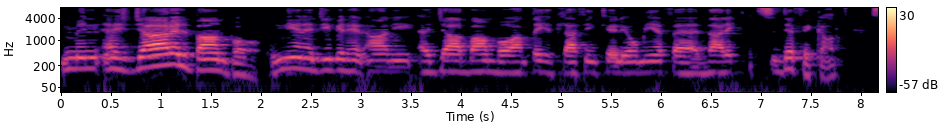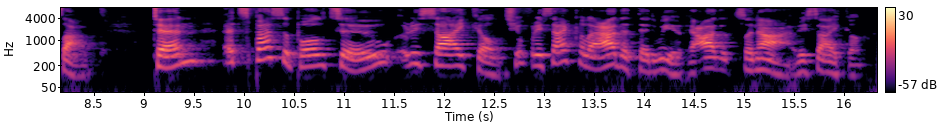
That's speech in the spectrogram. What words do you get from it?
من أشجار البامبو. ومنين أجيب لهن اني أشجار بامبو انطيه 30 كيلو يوميا فذلك it's difficult صعب. 10 it's possible to recycle. شوف recycle إعادة تدوير إعادة صناعة recycle.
